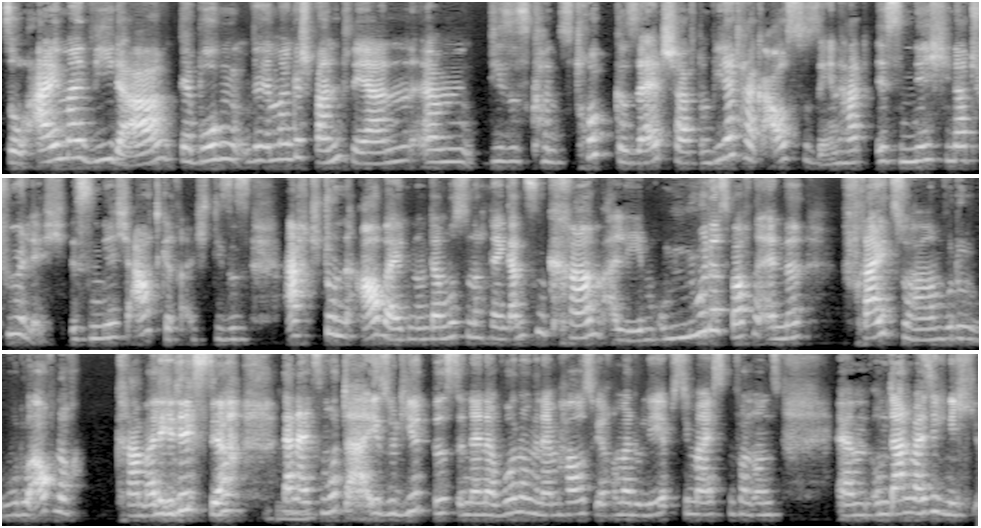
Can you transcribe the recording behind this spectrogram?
so, einmal wieder, der Bogen will immer gespannt werden. Ähm, dieses Konstrukt Gesellschaft und wie der Tag auszusehen hat, ist nicht natürlich, ist nicht artgerecht. Dieses acht Stunden Arbeiten und da musst du noch deinen ganzen Kram erleben, um nur das Wochenende frei zu haben, wo du, wo du auch noch Kram erledigst, ja, dann mhm. als Mutter isoliert bist in deiner Wohnung, in deinem Haus, wie auch immer du lebst, die meisten von uns, ähm, um dann, weiß ich nicht,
